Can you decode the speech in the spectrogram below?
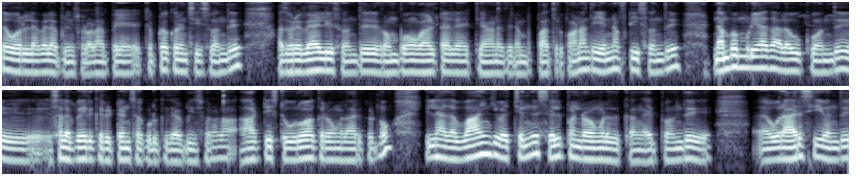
அடுத்த ஒரு லெவல் அப்படின்னு சொல்லலாம். இப்போ கிரிப்டோ கரன்சிஸ் வந்து அதோட வேல்யூஸ் வந்து ரொம்ப வால்டாலிட்டியானது நம்ம பார்த்துருக்கோம். ஆனால் அந்த என்எஃப்டிஸ் வந்து நம்ப முடியாத அளவுக்கு வந்து சில பேருக்கு ரிட்டர்ன்ஸை கொடுக்குது அப்படின்னு சொல்லலாம். ஆர்டிஸ்ட் உருவாக்குறவங்களா இருக்கட்டும் இல்லை அதை வாங்கி வச்சுருந்து செல் பண்ணுறவங்களும் இருக்காங்க. இப்போ வந்து ஒரு அரிசி வந்து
